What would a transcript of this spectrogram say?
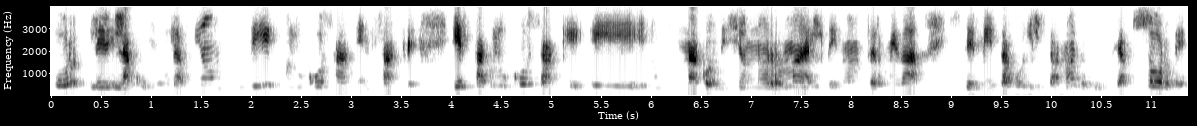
por la acumulación de glucosa en sangre. Esta glucosa que eh, en una condición normal de una enfermedad se metaboliza, ¿no? es decir, se absorbe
